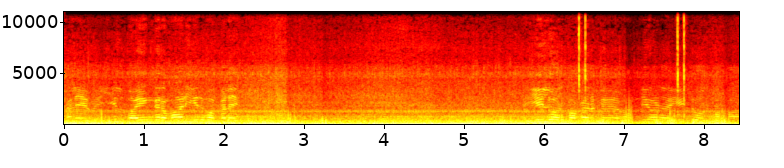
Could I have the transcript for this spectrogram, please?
மக்களே வெயில் பயங்கரமா அடிக்குது மக்களே. ஈல் ஒரு பக்கம் இருக்கு வண்டியோட ஈட்டு ஒரு பக்கம்.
